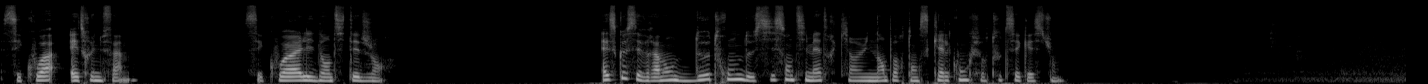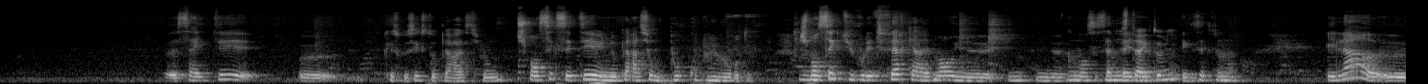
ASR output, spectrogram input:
C'est quoi être une femme? C'est quoi l'identité de genre? Est-ce que c'est vraiment deux trompes de 6 cm qui ont une importance quelconque sur toutes ces questions? Euh, Ça a été. euh, Qu'est-ce que c'est que cette opération? Je pensais que c'était une opération beaucoup plus lourde. Je Mm. pensais que tu voulais te faire carrément une. une- une- comment ça Une s'appelle? hystérectomie? Exactement. Mm. Et là, euh,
